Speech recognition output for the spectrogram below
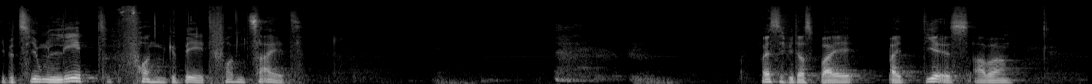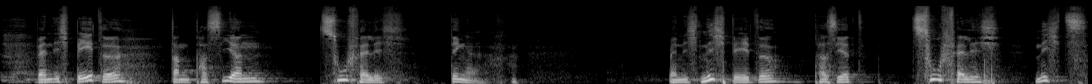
Die Beziehung lebt von Gebet, von Zeit. Ich weiß nicht, wie das bei, bei dir ist, aber wenn ich bete, dann passieren zufällig Dinge. Wenn ich nicht bete, passiert zufällig nichts.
